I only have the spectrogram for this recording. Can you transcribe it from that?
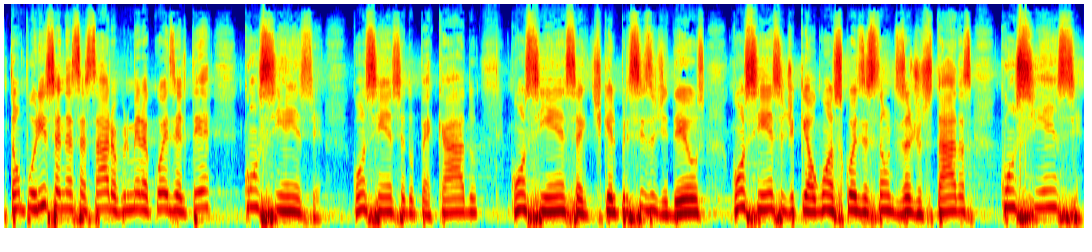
Então, por isso é necessário, a primeira coisa, ele ter consciência. Consciência do pecado, consciência de que ele precisa de Deus, consciência de que algumas coisas estão desajustadas, consciência.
